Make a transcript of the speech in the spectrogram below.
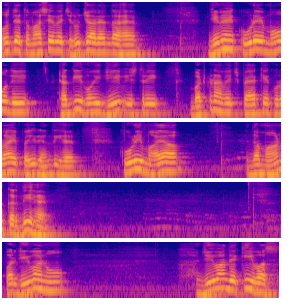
ਉਸ ਦੇ ਤਮਾਸ਼ੇ ਵਿੱਚ ਰੁੱਝਾ ਰਹਿੰਦਾ ਹੈ। ਜਿਵੇਂ ਕੂੜੇ ਮੋਹ ਦੀ ਠੱਗੀ ਹੋਈ ਜੀਵ ਇਸਤਰੀ ਭਟਕਣਾ ਵਿੱਚ ਪੈ ਕੇ ਕੁਰਾਏ ਪਈ ਰਹਿੰਦੀ ਹੈ, ਕੂੜੀ ਮਾਇਆ ਦਾ ਮਾਣ ਕਰਦੀ ਹੈ। ਪਰ ਜੀਵਾਂ ਨੂੰ, ਜੀਵਾਂ ਦੇ ਕੀ ਵਸ?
